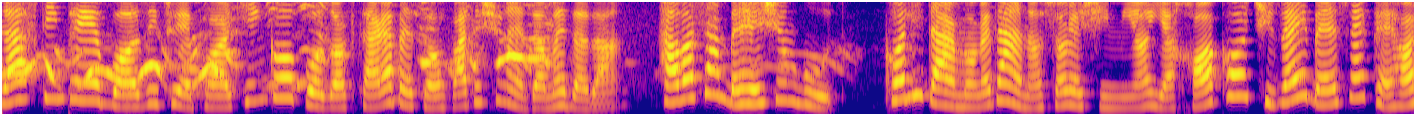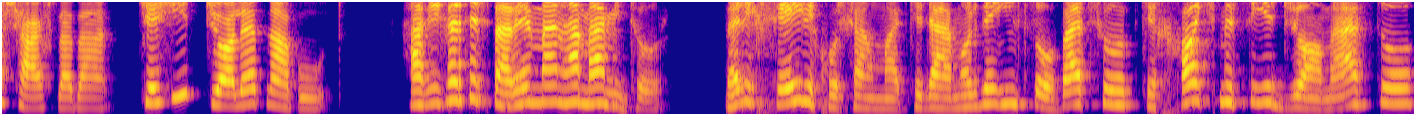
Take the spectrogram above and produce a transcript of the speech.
رفتیم پی بازی توی پارکینگ و بزرگتره به صحبتشون ادامه دادن. حواسم بهشون بود. کلی در مورد عناصر شیمیایی خاک و چیزایی به اسم پهاش حرف زدن که هیچ جالب نبود. حقیقتش برای من هم همینطور. ولی خیلی خوشم اومد که در مورد این صحبت شد که خاک مثل یه جامعه است و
